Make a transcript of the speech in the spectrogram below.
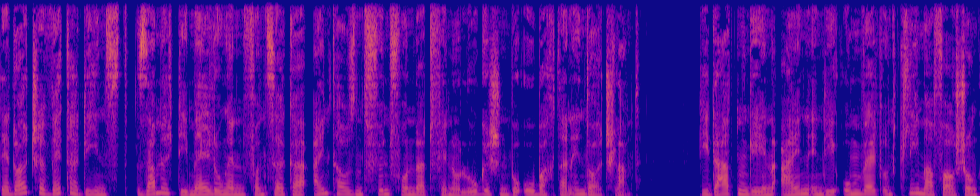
Der Deutsche Wetterdienst sammelt die Meldungen von ca. 1500 phänologischen Beobachtern in Deutschland. Die Daten gehen ein in die Umwelt- und Klimaforschung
